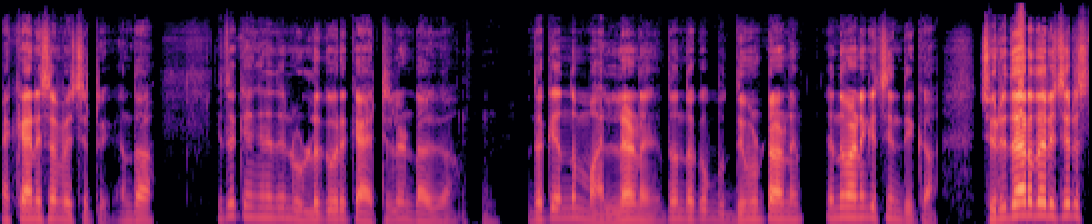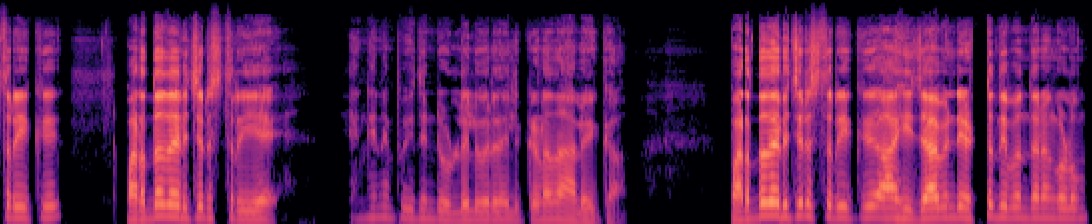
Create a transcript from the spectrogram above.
മെക്കാനിസം വെച്ചിട്ട്. എന്താ? ഇതൊക്കെ എങ്ങനെ ഇതിന്റെ ഉള്ളിൽ ഒരു കാറ്റലുണ്ടാകുക ഇതൊക്കെ എന്ത് മല്ലാണ്? ഇതെന്തൊക്കെ ബുദ്ധിമുട്ടാണ്? എന്ന് വേണമെങ്കിൽ ചിന്തിക്കാം. ചുരിദാർ ധരിച്ചൊരു സ്ത്രീക്ക് പർദ്ദ ധരിച്ചൊരു സ്ത്രീയെ എങ്ങനെ ഇപ്പോൾ ഇതിന്റെ ഉള്ളിൽ വരെ നിൽക്കണമെന്ന് ആലോചിക്കാം. പർദ്ദ ധരിച്ചൊരു സ്ത്രീക്ക് ആ ഹിജാബിന്റെ എട്ട് നിബന്ധനകളും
